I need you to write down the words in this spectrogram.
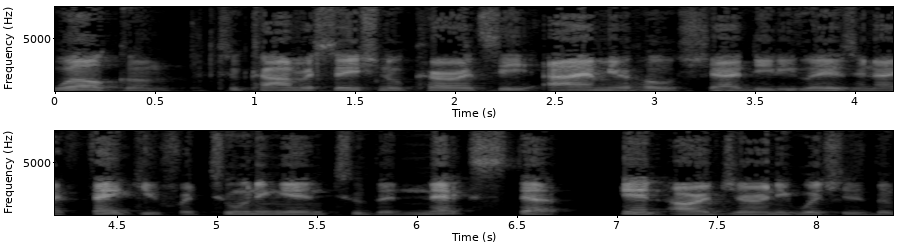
Welcome to Conversational Currency. I am your host, Shadidi Laser, and I thank you for tuning in to the next step in our journey, which is the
